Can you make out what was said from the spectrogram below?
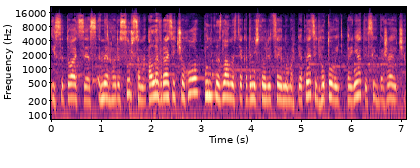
і ситуація з енергоресурсами. Але в разі чого пункт незламності академічного ліцею номер 15 готовий прийняти всіх бажаючих.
